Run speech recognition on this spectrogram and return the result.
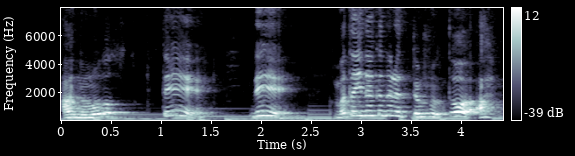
あの戻ってでまたいなくなるって思うとあ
